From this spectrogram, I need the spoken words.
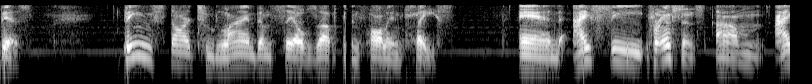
this. Things start to line themselves up and fall in place. And I see, for instance, um, I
